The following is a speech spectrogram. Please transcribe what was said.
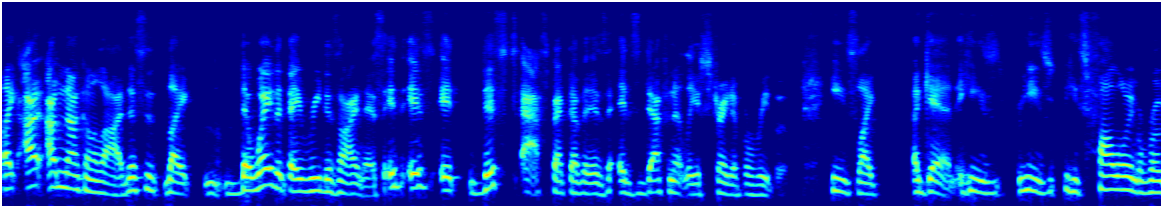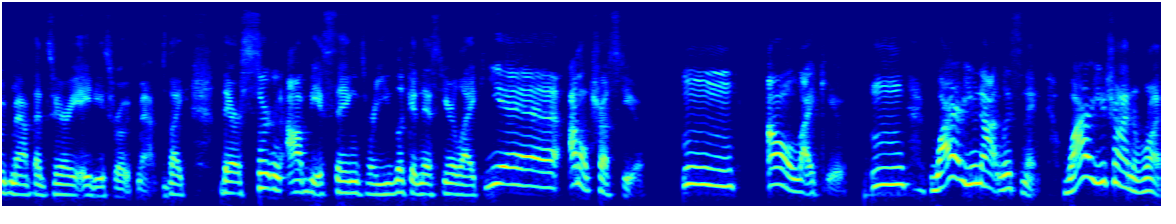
Like I, I'm not gonna lie, this is like the way that they redesigned this. It is it this aspect of it is it's definitely straight up a reboot. He's like again he's he's he's following a roadmap that's very 80s roadmap. Like there are certain obvious things where you look at this and you're like yeah i don't trust you. Mm, i don't like you mm, why are you not listening why are you trying to run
